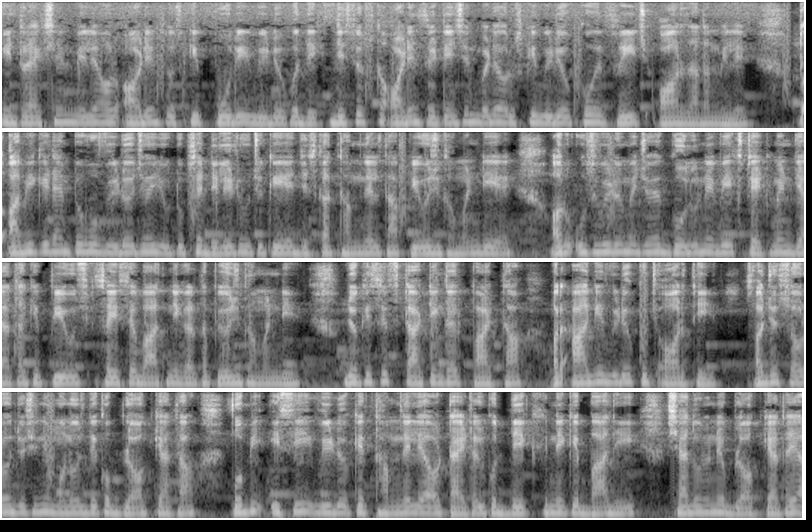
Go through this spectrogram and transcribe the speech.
इंटरेक्शन मिले और ऑडियंस उसकी पूरी वीडियो को देखे, जिससे उसका ऑडियंस रिटेंशन बढ़े और उसकी वीडियो को रीच और ज़्यादा मिले। तो अभी के टाइम पे वो वीडियो जो है यूट्यूब से डिलीट हो चुकी है, जिसका थंबनेल था पीयूष घमंडी है और उस वीडियो में जो है गोलू ने भी एक स्टेटमेंट दिया था कि पीयूष सही से बात नहीं करता, पीयूष घमंडी जो कि सिर्फ़ स्टार्टिंग का एक पार्ट था। और आगे वीडियो कुछ और थी। और जो सौरभ जोशी ने मनोज दे को ब्लॉक किया था, वो भी इसी वीडियो के थंबनेल और टाइटल को देखने के बाद ही शायद उन्होंने ब्लॉक किया था या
